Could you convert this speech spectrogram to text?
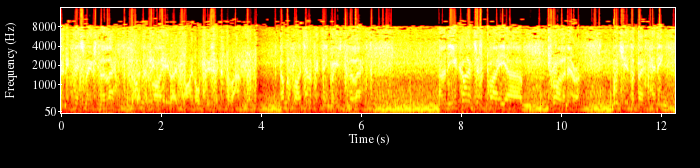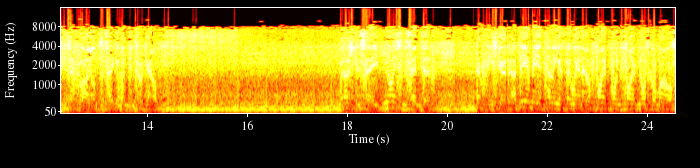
And if this moves to the left, I'm going to fly. Kilo final 26 to land. I'm going to fly 10 or 15 degrees to the left. And you kind of just play um, trial and error. Which is the best heading to fly on to take the wind into account? But as you can see, nice and centered. Everything's good. Our DME is telling us that we're now 5.5 nautical miles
